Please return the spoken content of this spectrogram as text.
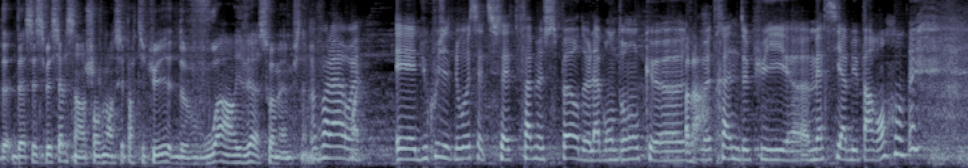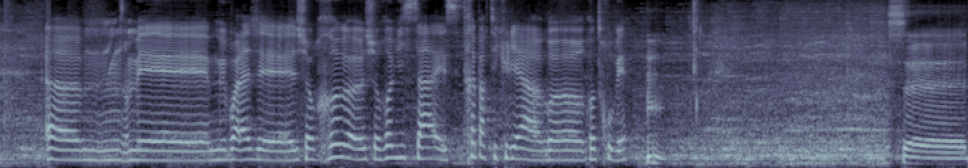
d'a- d'assez spécial, c'est un changement assez particulier de voir arriver à soi-même finalement. Voilà, ouais. Ouais. Et du coup, j'ai de nouveau cette, cette fameuse peur de l'abandon que euh, Ah bah. je me traîne depuis. euh, merci à mes parents. Euh, mais, mais voilà, je, je revis ça et c'est très particulier à re- retrouver. Hmm. C'est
